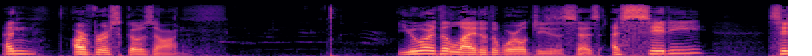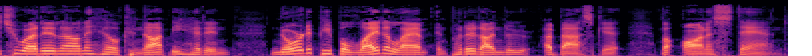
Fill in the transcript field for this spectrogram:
And our verse goes on. You are the light of the world, Jesus says. A city situated on a hill cannot be hidden, nor do people light a lamp and put it under a basket, but on a stand.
